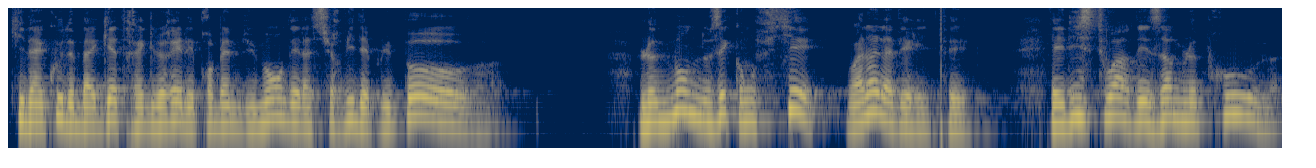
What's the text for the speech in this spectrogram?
qui d'un coup de baguette réglerait les problèmes du monde et la survie des plus pauvres. Le monde nous est confié, voilà la vérité. Et l'histoire des hommes le prouve.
